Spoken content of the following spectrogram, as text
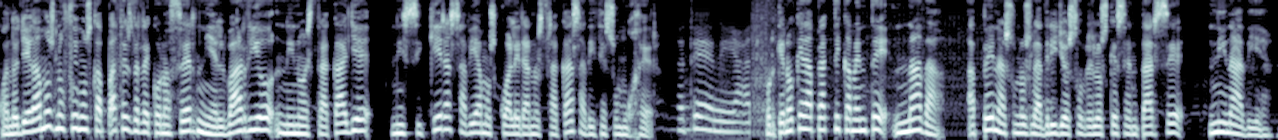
Cuando llegamos no fuimos capaces de reconocer ni el barrio, ni nuestra calle, ni siquiera sabíamos cuál era nuestra casa, dice su mujer. Porque no queda prácticamente nada, apenas unos ladrillos sobre los que sentarse, ni nadie.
